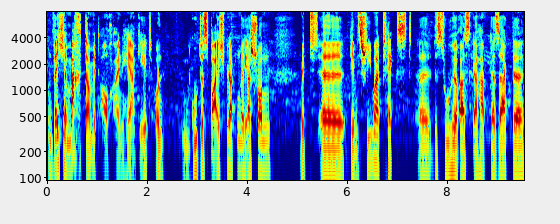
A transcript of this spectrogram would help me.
und welche Macht damit auch einhergeht. Und ein gutes Beispiel hatten wir ja schon mit äh, dem Streamer-Text äh, des Zuhörers gehabt, der sagte,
